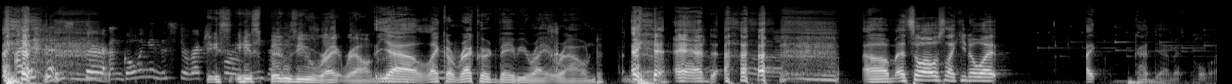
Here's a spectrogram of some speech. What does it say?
I, sir, I'm going in this direction He's, for a he reason. spins you right round. yeah like a record baby right round. And Uh, um and so I was like you know what? I god damn it. Hold on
